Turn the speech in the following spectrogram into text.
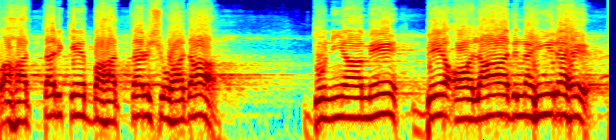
बहत्तर के बहत्तर शुहदा दुनिया में बे औलाद नहीं रहे।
